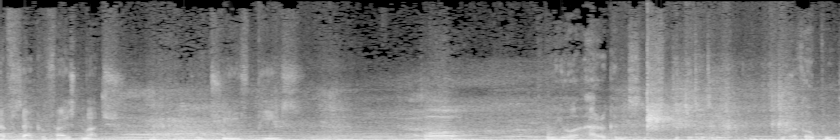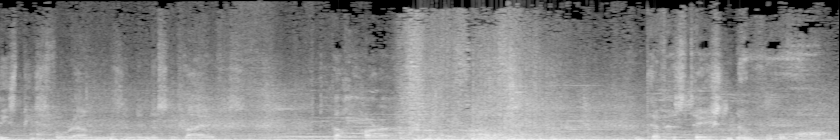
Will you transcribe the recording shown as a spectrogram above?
Have sacrificed much to achieve peace, or through your arrogance and stupidity, you have opened these peaceful realms and innocent lives to the horror and devastation of war.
